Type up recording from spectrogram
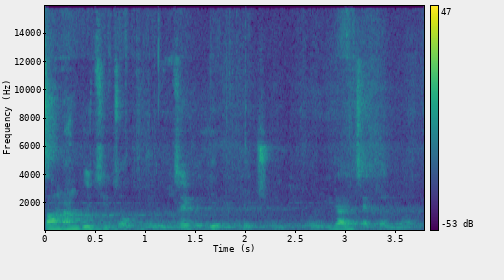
սանհանգույցից օգնելու ձևը գիտեք թե չի, որ իրանց հետ էլ մարդ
